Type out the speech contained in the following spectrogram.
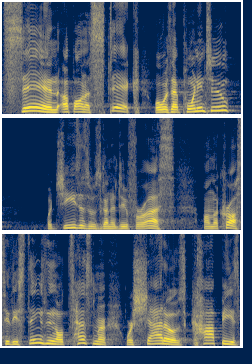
sin up on a stick, what was that pointing to? What Jesus was going to do for us on the cross. See, these things in the Old Testament were shadows, copies,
